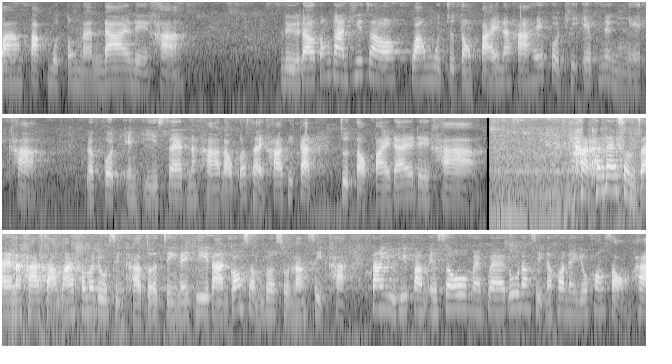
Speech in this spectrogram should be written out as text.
วางปักหมุดตรงนั้นได้เลยค่ะ หรือเราต้องการที่จะวางหมุดจุดต่อไปนะคะ ให้กดที่ F1 net ค่ะ แล้วกด NEZ นะคะ เราก็ใส่ค่าพิกัดจุดต่อไปได้เลยค่ะ หากท่านใดสนใจนะคะ สามารถเข้ามาดูสินค้าตัวจริงได้ที่ร้านกล้องสำรวจสวนรังสิตค่ะ ตั้งอยู่ที่ปั๊มเอสโซแมกแวรูรังสิตนครนายกคลอง2ค่ะ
